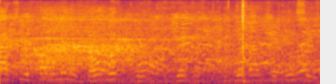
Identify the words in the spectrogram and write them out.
back to your fundamentals. Don't look. Go, go back to your instincts.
